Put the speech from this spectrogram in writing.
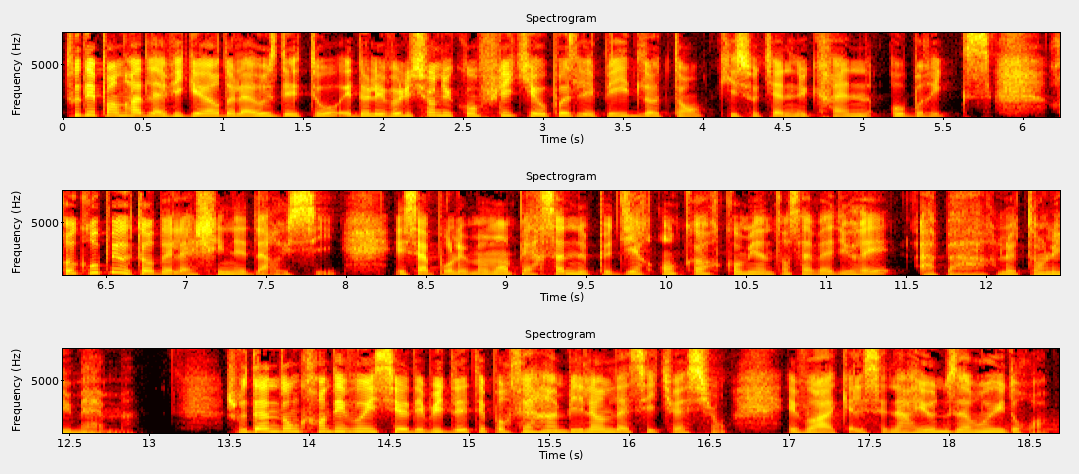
Tout dépendra de la vigueur de la hausse des taux et de l'évolution du conflit qui oppose les pays de l'OTAN, qui soutiennent l'Ukraine, aux BRICS, regroupés autour de la Chine et de la Russie. Et ça, pour le moment, personne ne peut dire encore combien de temps ça va durer, à part le temps lui-même. Je vous donne donc rendez-vous ici au début de l'été pour faire un bilan de la situation et voir à quel scénario nous avons eu droit.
